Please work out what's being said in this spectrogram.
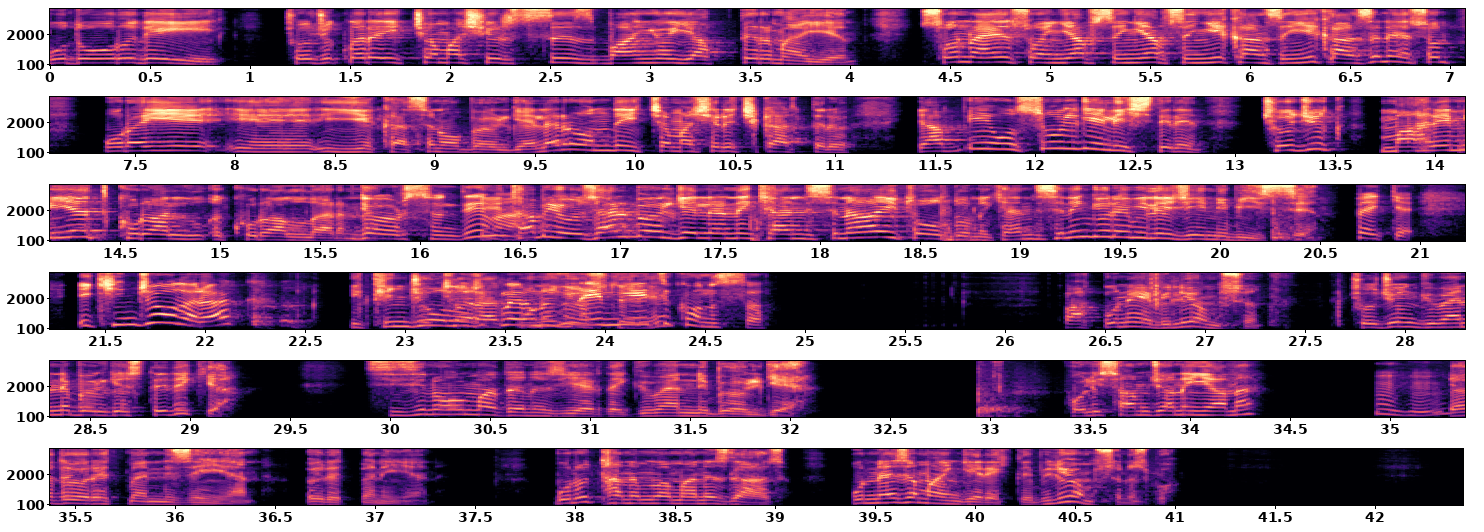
Bu doğru değil. Çocuklara iç çamaşırsız banyo yaptırmayın. Sonra en son yapsın yapsın yıkansın yıkansın en son orayı e, yıkasın o bölgeler. Onu da iç çamaşırı çıkarttırır. Ya bir usul geliştirin. Çocuk mahremiyet kural, kurallarını. Görsün, değil mi? E, tabii özel bölgelerinin kendisine ait olduğunu, kendisinin görebileceğini bilsin. Peki. İkinci olarak İkinci olarak bunu çocuklarımızın göstereyim. emniyeti konusu. Bak bu ne biliyor musun? Çocuğun güvenli bölgesi dedik ya. Sizin olmadığınız yerde güvenli bölge. Polis amcanın yanı ya da öğretmeninizin yanı. Öğretmenin yanı. Bunu tanımlamanız lazım. Bu ne zaman gerekli biliyor musunuz bu?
